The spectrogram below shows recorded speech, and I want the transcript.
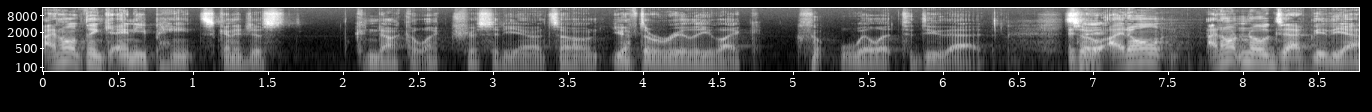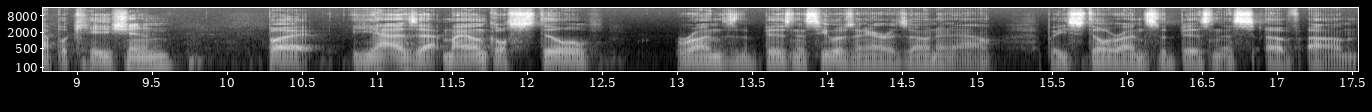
I don't think any paint's going to just conduct electricity on its own. You have to really like will it to do that. Is so it- I don't. I don't know exactly the application, but he has that. My uncle still runs the business. He lives in Arizona now, but he still runs the business of. Um,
